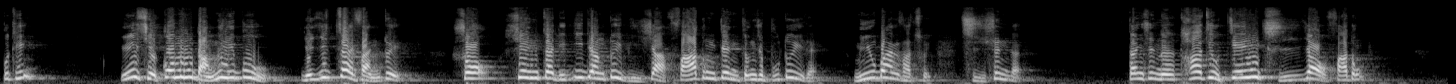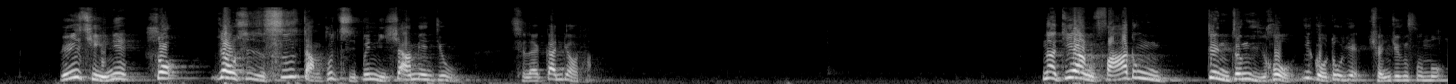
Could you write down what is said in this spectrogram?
不听，而且国民党内部也一再反对，说现在的力量对比下发动战争是不对的，没有办法取取胜的。但是呢，他就坚持要发动，而且呢说，要是师长不起兵，你下面就起来干掉他。那这样发动。战争以后一个多月，全军覆没，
